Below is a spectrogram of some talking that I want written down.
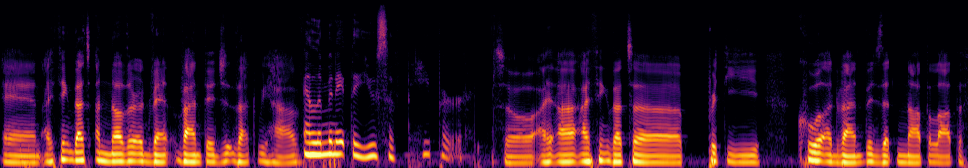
And I think that's another advantage that we have. Eliminate the use of paper. So I, I I think that's a pretty cool advantage that not a lot of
